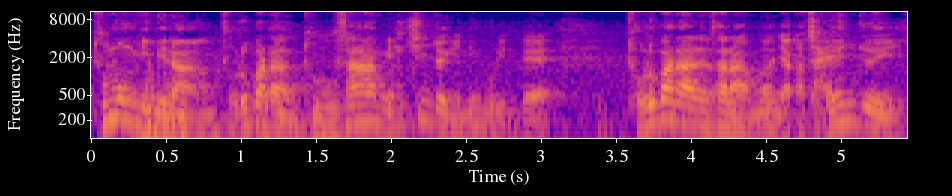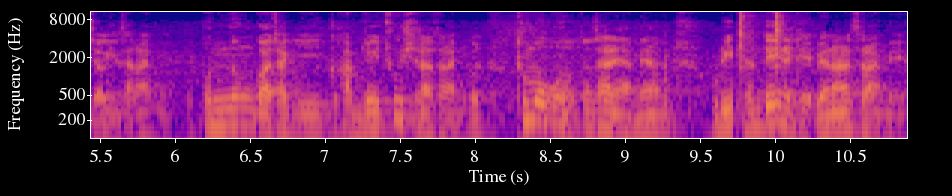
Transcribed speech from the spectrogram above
두목님이랑 조르바라는 두 사람이 핵심적인 인물인데 조르바라는 사람은 약간 자연주의적인 사람이에요. 본능과 자기 그 감정에 충실한 사람이고 두목은 어떤 사람이냐면 우리 현대인을 대변하는 사람이에요.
